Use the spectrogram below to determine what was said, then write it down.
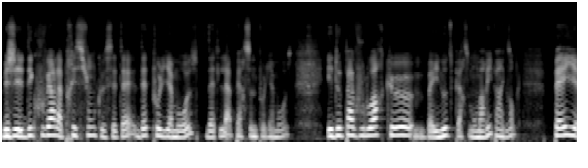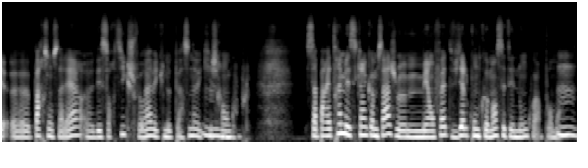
Mais j'ai découvert la pression que c'était d'être polyamoureuse, d'être la personne polyamoureuse, et de pas vouloir que bah, une autre personne, mon mari par exemple, paye euh, par son salaire euh, des sorties que je ferais avec une autre personne avec qui je serais en Mhm. couple. Ça paraît très mesquin comme ça, je, mais en fait, via le compte commun, c'était non, quoi, pour moi. Mm.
